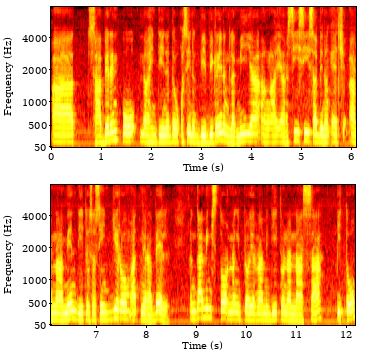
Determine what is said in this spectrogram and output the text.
At sabi rin po na hindi na daw kasi nagbibigay ng lamia ang IRCC sabi ng HR namin dito sa St. Jerome at Mirabel. Ang daming store ng employer namin dito na nasa pito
